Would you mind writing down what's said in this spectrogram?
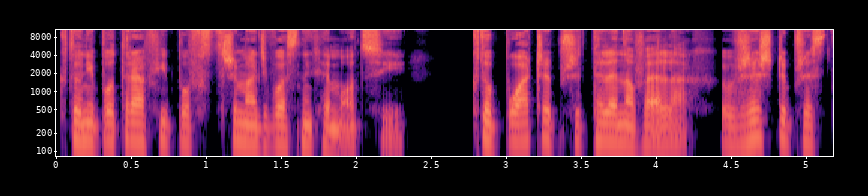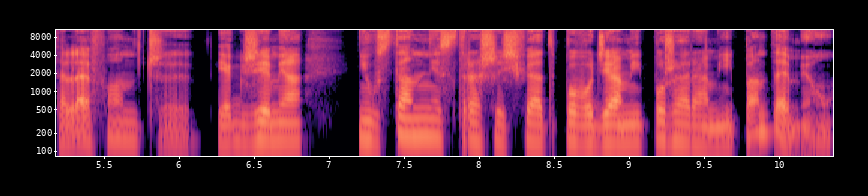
Kto nie potrafi powstrzymać własnych emocji? Kto płacze przy telenowelach, wrzeszczy przez telefon, czy, jak ziemia, nieustannie straszy świat powodziami, pożarami i pandemią?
